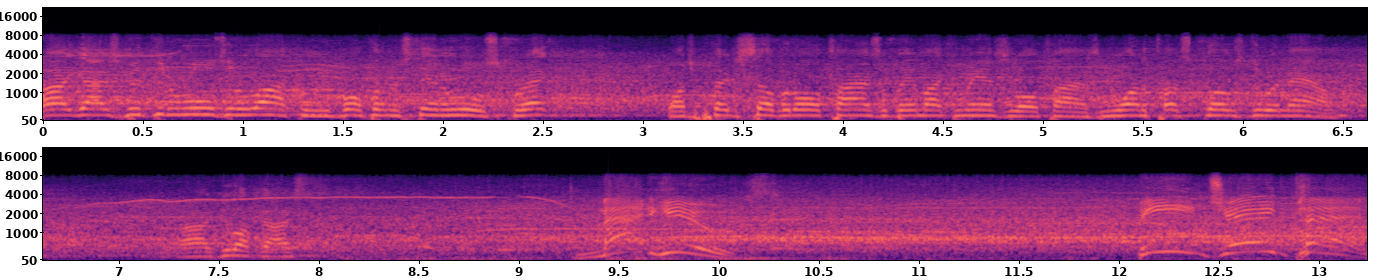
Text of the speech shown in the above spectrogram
All right, guys, been through the rules in the locker room. We both understand the rules, correct? Why don't you protect yourself at all times, obey my commands at all times. If you want to touch gloves, do it now. All right, good luck, guys. Matt Hughes. BJ Penn.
